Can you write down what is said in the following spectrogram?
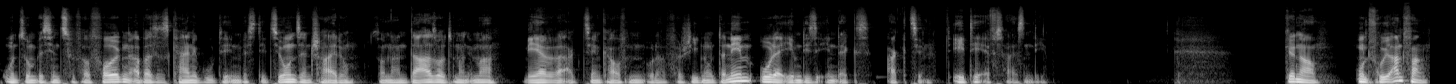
und so ein bisschen zu verfolgen, aber es ist keine gute Investitionsentscheidung, sondern da sollte man immer mehrere Aktien kaufen oder verschiedene Unternehmen oder eben diese Indexaktien. ETFs heißen die. Genau. Und früh anfangen.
